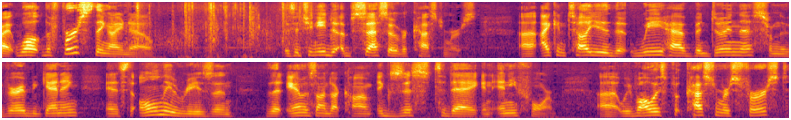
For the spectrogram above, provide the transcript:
Right, well, the first thing I know is that you need to obsess over customers. Uh, I can tell you that we have been doing this from the very beginning, and it's the only reason that Amazon.com exists today in any form. Uh, we've always put customers first.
